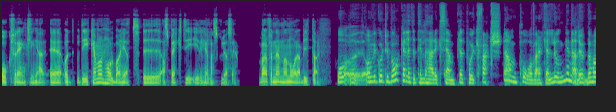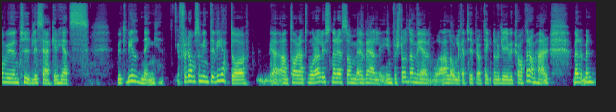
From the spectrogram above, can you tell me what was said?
och förenklingar. Eh, och det kan vara en hållbarhetsaspekt i, i det hela skulle jag säga. Bara för att nämna några bitar. Och om vi går tillbaka lite till det här exemplet på hur kvartsdamm påverkar lungorna, då, har vi ju en tydlig säkerhetsutbildning. För de som inte vet då, jag antar att våra lyssnare som är väl införstådda med alla olika typer av teknologi vi pratar om här, men, men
